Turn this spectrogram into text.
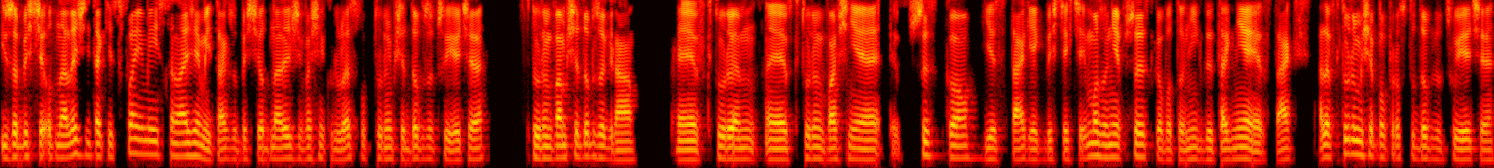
i żebyście odnaleźli takie swoje miejsce na ziemi, tak? Żebyście odnaleźli właśnie królestwo, w którym się dobrze czujecie, w którym Wam się dobrze gra, w którym, e, w którym właśnie wszystko jest tak, jakbyście chcieli. Może nie wszystko, bo to nigdy tak nie jest, tak? Ale w którym się po prostu dobrze czujecie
